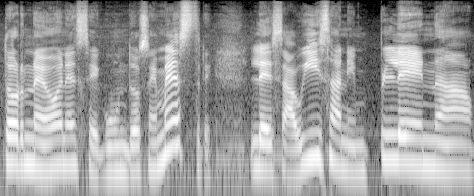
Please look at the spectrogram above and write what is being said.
torneo en el segundo semestre. Les avisan en plena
